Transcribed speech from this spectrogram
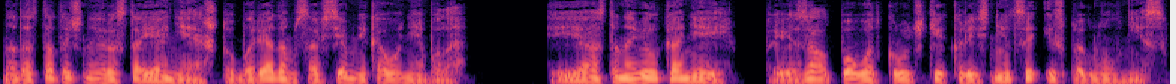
на достаточное расстояние, чтобы рядом совсем никого не было. И я остановил коней, привязал повод к ручке колесницы и спрыгнул вниз.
